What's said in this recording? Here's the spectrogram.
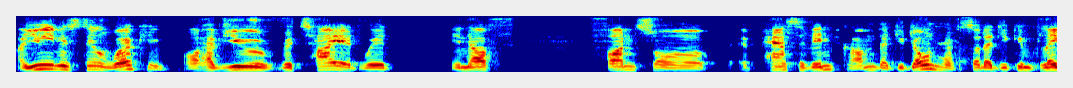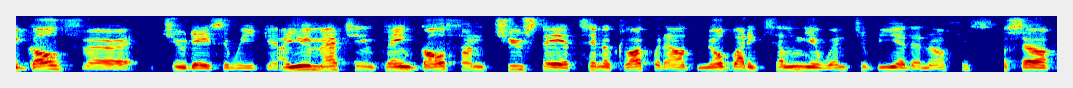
Are you even still working or have you retired with enough funds or passive income that you don't have so that you can play golf uh, two days a week. Are you imagining playing golf on Tuesday at 10 o'clock without nobody telling you when to be at an office? So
